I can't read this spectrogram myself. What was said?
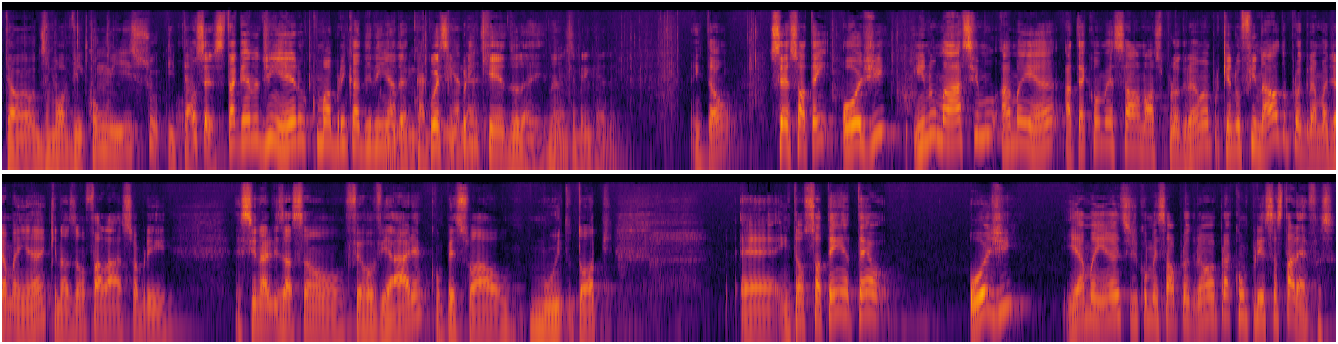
Então eu desenvolvi com isso e tá Ou seja, você está ganhando dinheiro com uma brincadeirinha, Com uma dessa, com esse brincadeirinha brinquedo daí, né? esse brinquedo. Então, você só tem hoje e no máximo amanhã até começar o nosso programa, porque no final do programa de amanhã, que nós vamos falar sobre sinalização ferroviária com pessoal muito top. É, então só tem até hoje e amanhã antes de começar o programa para cumprir essas tarefas.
